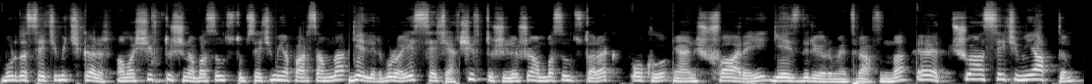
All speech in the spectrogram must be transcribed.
Burada seçimi çıkarır. Ama shift tuşuna basılı tutup seçimi yaparsam da gelir burayı seçer. Shift tuşuyla şu an basılı tutarak oku yani şu fareyi gezdiriyorum etrafında. Evet şu an seçimi yaptım.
